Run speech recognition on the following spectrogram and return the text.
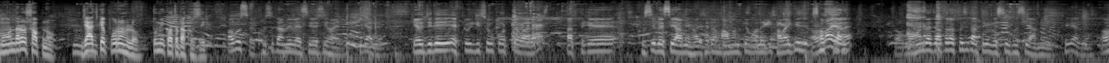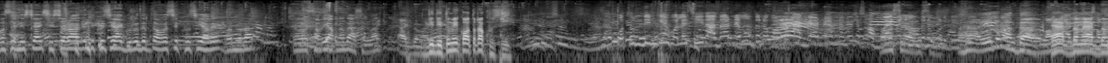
মোহনদারও স্বপ্ন যে আজকে পূরণ হলো তুমি কতটা খুশি? অবশ্যই খুশি তো আমি বেশি বেশি হয় ঠিক আছে? কেউ যদি একটু কিছু করতে পারে তার থেকে খুশি বেশি আমি হয়। সেটা মামুনকে বলে কি সবাইকে সবাই জানে। তো মোহনদা যতটা খুশি তার থেকে বেশি খুশি আমি ঠিক আছে? অবশ্যই নিশ্চয়ই শিষ্যরা যদি খুশি হয় গুরুদেব তো অবশ্যই খুশি হবে বন্ধুরা। তো সবই আপনাদের আশীর্বাদ। একদম। দিদি তুমি কতটা খুশি? প্রথম দিনকে বলেছি দাদার নেমন্তন্ন করার আগে আমি আপনাদেরকে সবাইকে নেমন্তন্ন করে দিয়েছি। হ্যাঁ এই মানতে হবে। একদম একদম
